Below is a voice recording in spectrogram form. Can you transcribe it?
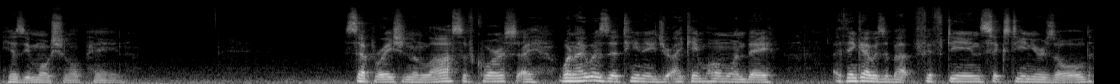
his emotional pain. Separation and loss, of course. I, when I was a teenager, I came home one day. I think I was about 15, 16 years old.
